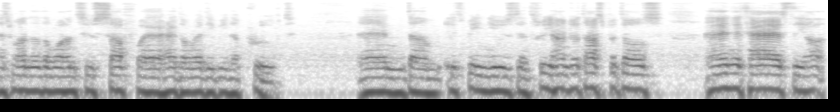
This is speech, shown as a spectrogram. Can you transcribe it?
as one of the ones whose software had already been approved, and um, it's been used in 300 hospitals and it has the uh,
